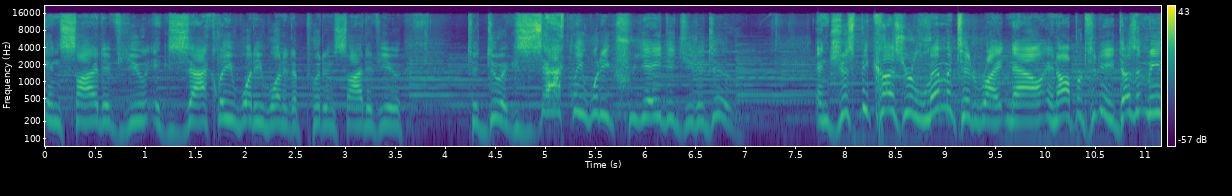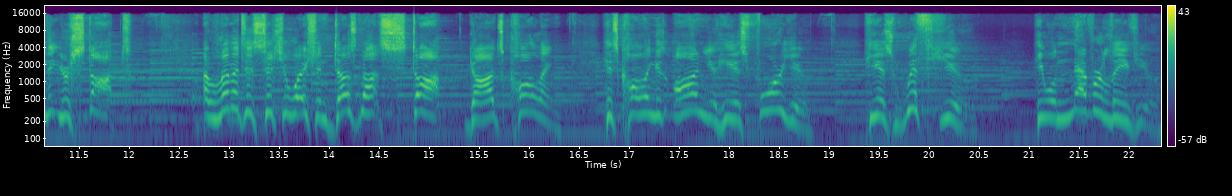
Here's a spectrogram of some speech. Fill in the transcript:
inside of you exactly what He wanted to put inside of you, to do exactly what He created you to do. And just because you're limited right now in opportunity doesn't mean that you're stopped. A limited situation does not stop God's calling. His calling is on you, He is for you, He is with you. He will never leave you,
